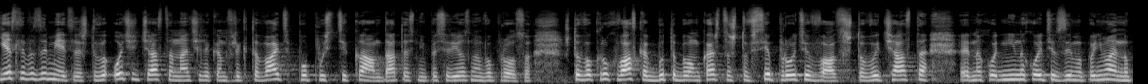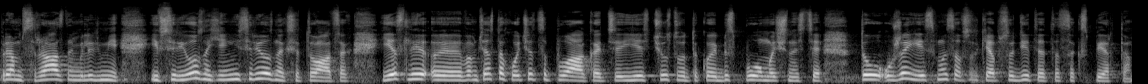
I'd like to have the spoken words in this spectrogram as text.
Если вы заметили, что вы очень часто начали конфликтовать по пустякам, да, то есть не по серьезному вопросу, что вокруг вас как будто бы вам кажется, что все против вас, что вы часто э, наход- не находите взаимопонимания, но прям с разными людьми, и в серьезных, и несерьезных ситуациях. Если э, вам часто хочется плакать, есть чувство такой беспомощности, то уже есть смысл все-таки обсудить это с экспертом.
